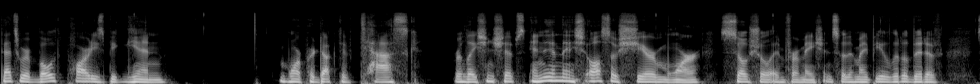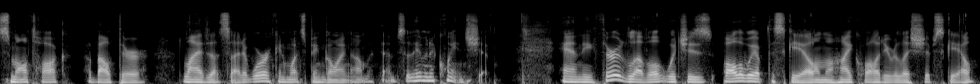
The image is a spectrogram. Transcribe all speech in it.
That's where both parties begin more productive task relationships. And then they also share more social information. So there might be a little bit of small talk about their lives outside of work and what's been going on with them. So they have an acquaintanceship. And the third level, which is all the way up the scale on the high quality relationship scale,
